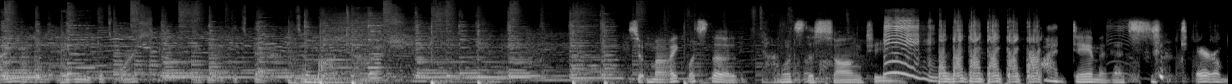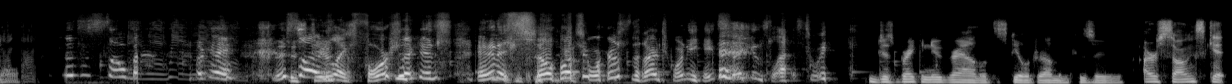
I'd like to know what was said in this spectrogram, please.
Time. Maybe it gets worse. Maybe it gets better. It's a montage. So, Mike, what's the what's for the song to you? God damn it, that's terrible. This is so bad. Okay, this This song is like four seconds, and it is so much worse than our 28 seconds last week. Just breaking new ground with the steel drum and kazoo. Our songs get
